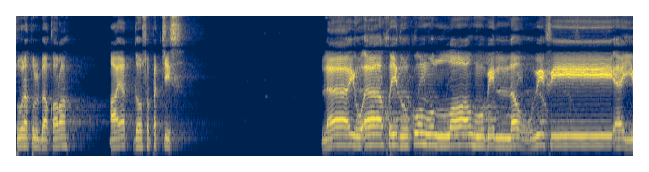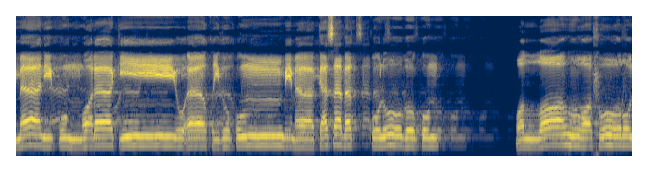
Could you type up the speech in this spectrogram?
صورت البقرہ آیت دو سو پچیس۔ لا يؤاخذكم الله باللغو في أيمانكم ولكن يؤاخذكم بما كسبت قلوبكم والله غفور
